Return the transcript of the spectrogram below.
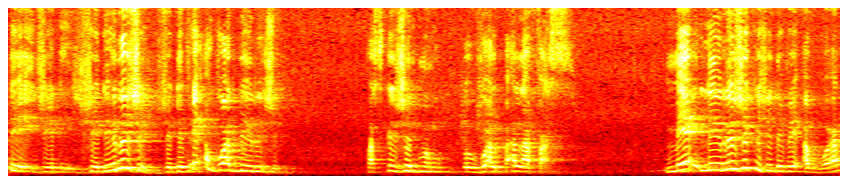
des, des, des rejets, je devais avoir des rejets, parce que je ne me voile pas la face. Mais les rejets que je devais avoir,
